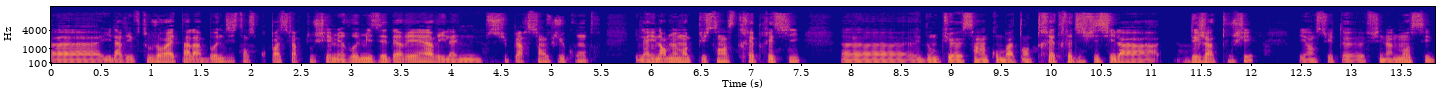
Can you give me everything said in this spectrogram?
Euh, il arrive toujours à être à la bonne distance pour pas se faire toucher, mais remiser derrière. Il a une super science du contre. Il a énormément de puissance, très précis. Euh, et donc, euh, c'est un combattant très très difficile à déjà toucher et ensuite euh, finalement c'est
